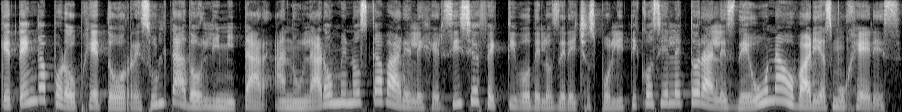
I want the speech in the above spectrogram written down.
que tenga por objeto o resultado limitar, anular o menoscabar el ejercicio efectivo de los derechos políticos y electorales de una o varias mujeres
